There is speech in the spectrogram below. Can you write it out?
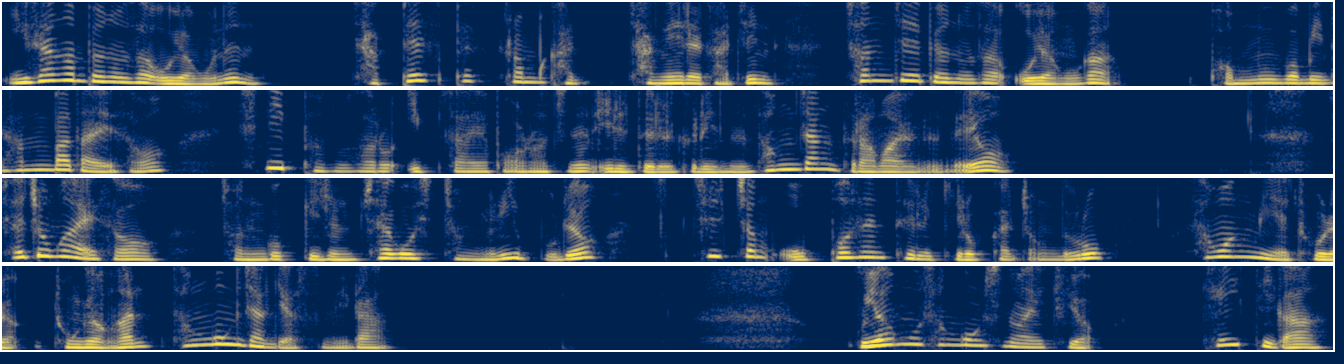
이상한 변호사 우영우는 자폐 스펙트럼 장애를 가진 천재 변호사 우영우가 법무법인 한바다에서 신입 변호사로 입사해 벌어지는 일들을 그리는 성장 드라마였는데요. 최종화에서 전국 기준 최고 시청률이 무려 17.5%를 기록할 정도로 성황리에 종영한 성공작이었습니다. 우영우 성공 신화의 주역 KT가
